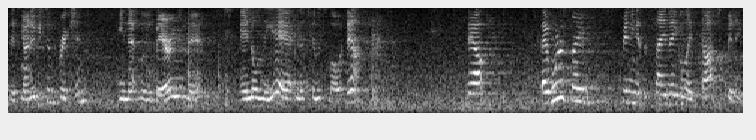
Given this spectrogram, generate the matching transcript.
there's going to be some friction in that little bearing in there and on the air and it's going to slow it down. Now, they want to stay spinning at the same angle they start spinning.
